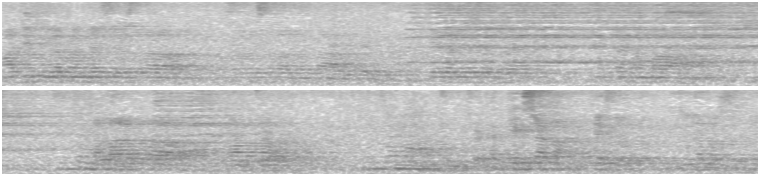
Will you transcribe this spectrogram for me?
ಮಾಜಿ ಜಿಲ್ಲಾ ಪಂಚಾಯತ್ ಸದಸ್ಯರ ಸದಸ್ಯರಾದಂಥ ಮತ್ತು ನಮ್ಮ ಕಲ್ಲಾರಪುರ ಗ್ರಾಮದ ಅಧ್ಯಕ್ಷ ಅಧ್ಯಕ್ಷರು ಜಿಲ್ಲಾ ಪರಿಷತ್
